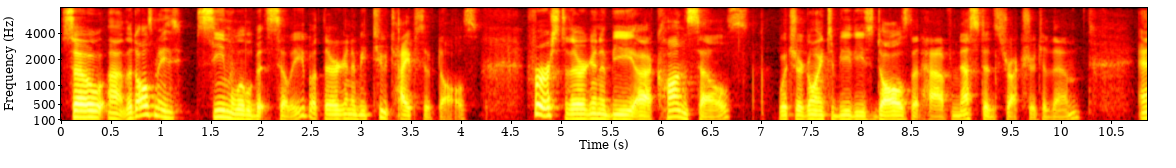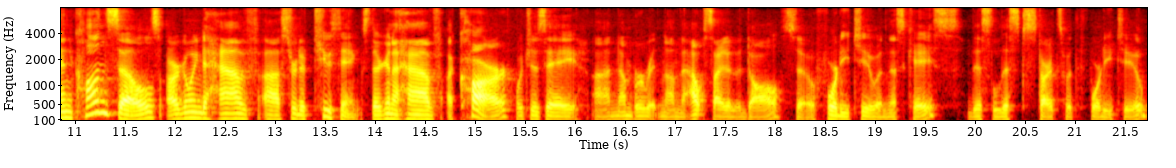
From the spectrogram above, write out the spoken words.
So uh, the dolls may seem a little bit silly, but there are going to be two types of dolls. First, there are going to be uh, cells, which are going to be these dolls that have nested structure to them. And cells are going to have uh, sort of two things. They're going to have a car, which is a uh, number written on the outside of the doll, so 42 in this case. This list starts with 42.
